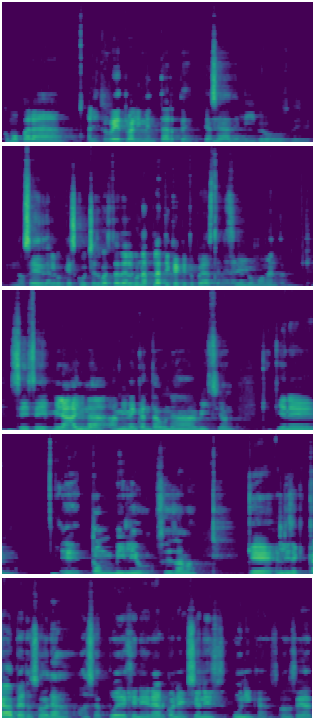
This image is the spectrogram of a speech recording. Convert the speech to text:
como para retroalimentarte, ya sea de libros, de, no sé, de algo que escuches o hasta de alguna plática que tú puedas tener en algún momento. Sí, sí, mira, hay una, a mí me encanta una visión que tiene eh, Tom Billieu, se llama, que él dice que cada persona, o sea, puede generar conexiones únicas, o sea,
